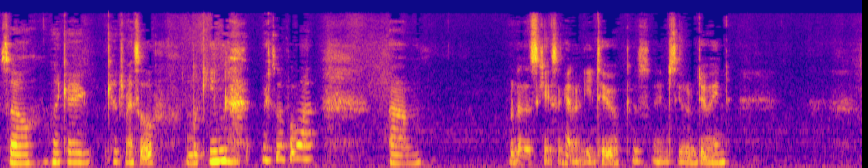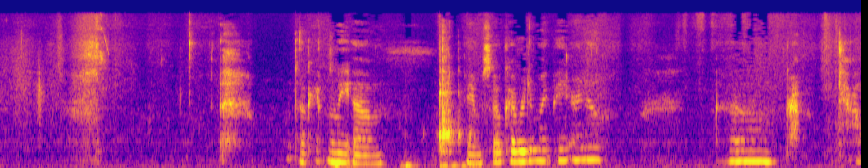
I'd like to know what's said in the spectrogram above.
So like I catch myself looking at myself a lot. Um, but in this case I kind of need to because I need to see what I'm doing. Okay, let me, um, I am so covered in white paint right now. Um, crap, towel.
